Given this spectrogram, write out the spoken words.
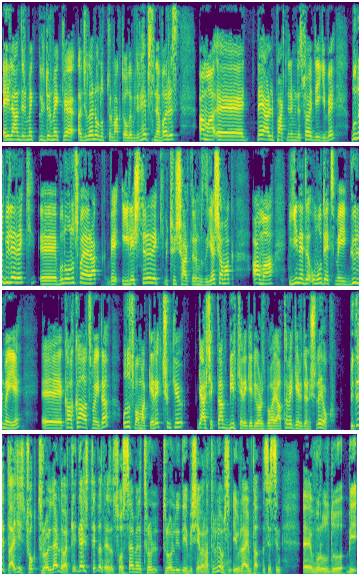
eğlendirmek, güldürmek ve acılarını unutturmak da olabilir. Hepsine varız. Ama e, değerli partnerimin de söylediği gibi bunu bilerek, e, bunu unutmayarak ve iyileştirerek bütün şartlarımızı yaşamak ama yine de umut etmeyi, gülmeyi, e, kahkaha atmayı da unutmamak gerek. Çünkü gerçekten bir kere geliyoruz bu hayata ve geri dönüşü de yok. Bir de Taci çok troller de var. Gerçekten enteresan. Sosyal medya troll, trollü diye bir şey var. Hatırlıyor musun? İbrahim Tatlıses'in e, vurulduğu bir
